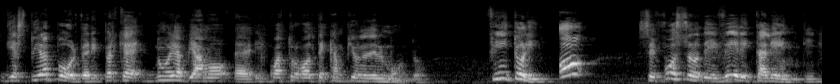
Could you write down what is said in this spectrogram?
di aspirapolveri perché noi abbiamo eh, il quattro volte campione del mondo. Finito lì. O se fossero dei veri talenti,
